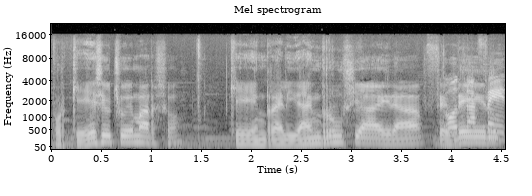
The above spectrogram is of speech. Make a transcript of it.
porque ese 8 de marzo, que en realidad en Rusia era febrero, Otra fecha,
